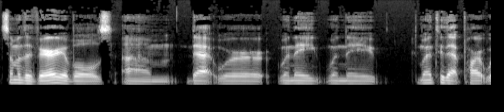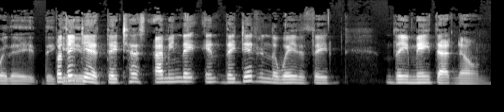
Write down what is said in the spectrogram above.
some of the variables um, that were when they when they went through that part where they they But gave, they did. They test. I mean, they in, they did in the way that they they made that known.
